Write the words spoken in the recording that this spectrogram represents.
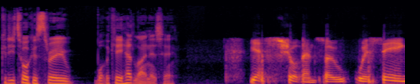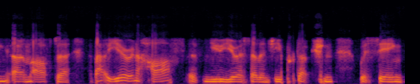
could you talk us through what the key headline is here? Yes, sure, Ben. So we're seeing um, after about a year and a half of new US LNG production, we're seeing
